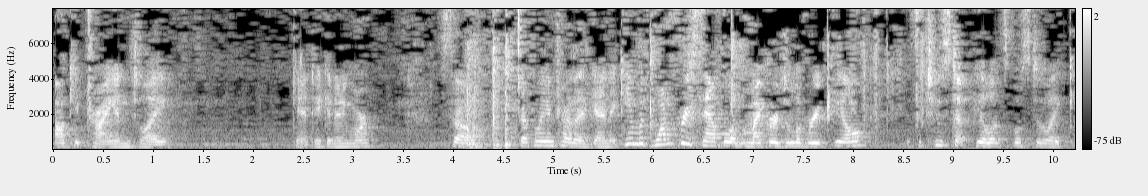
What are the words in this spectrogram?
I'll keep trying until I can't take it anymore. So definitely gonna try that again. It came with one free sample of a micro delivery peel it's a two-step peel. It's supposed to like,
